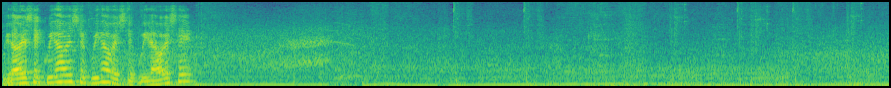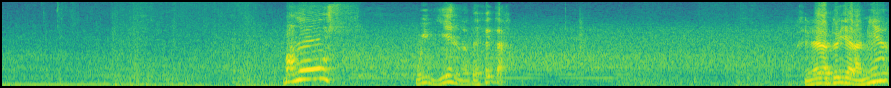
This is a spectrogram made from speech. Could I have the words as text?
Cuidado ese, cuidado ese, cuidado ese, cuidado ese. ¡Vamos! Muy bien, la TZ. Si no era tuya, la mía.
